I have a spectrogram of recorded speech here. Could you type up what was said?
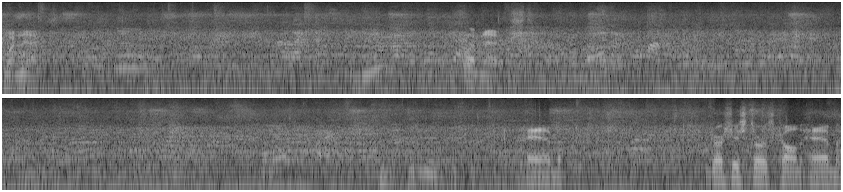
What next? What next? H-E-B. Grocery store is called H-E-B.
